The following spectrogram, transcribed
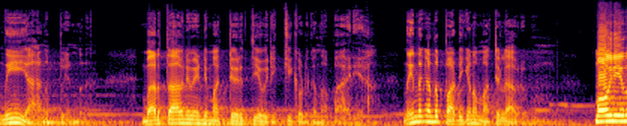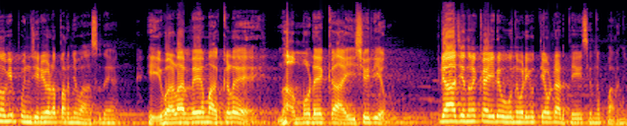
നീയാണ് പെണ്ണ്. ഭർത്താവിന് വേണ്ടി മറ്റൊരുത്തിയെ ഒരുക്കി കൊടുക്കുന്ന ഭാര്യ. നിന്നെ കണ്ട് പഠിക്കണം മറ്റെല്ലാവരും. മോഹിനിയെ നോക്കി പുഞ്ചിരിയോടെ പറഞ്ഞു വാസുദേവൻ. ഇവളല്ലേ മക്കളെ? നമ്മുടെയൊക്കെ ഐശ്വര്യം. രാജേന്ദ്രൻ കയ്യിൽ ഊന്നുപടി കുത്തി അവളുടെ അടുത്തേക്ക് ചെന്ന് പറഞ്ഞു.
